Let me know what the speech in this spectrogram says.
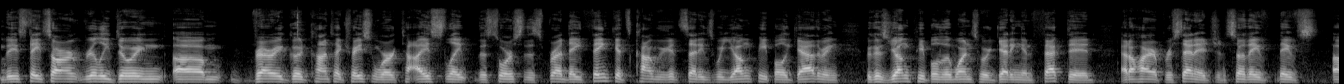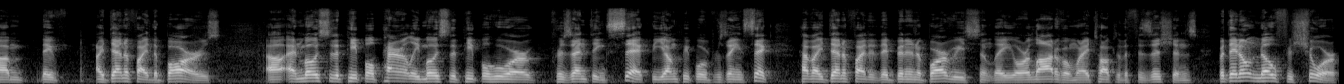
These states aren't really doing um, very good contact tracing work to isolate the source of the spread. They think it's congregate settings where young people are gathering because young people are the ones who are getting infected at a higher percentage, and so they've they've um, they've identified the bars. Uh, and most of the people, apparently, most of the people who are presenting sick, the young people who are presenting sick, have identified that they've been in a bar recently, or a lot of them when I talk to the physicians, but they don't know for sure.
